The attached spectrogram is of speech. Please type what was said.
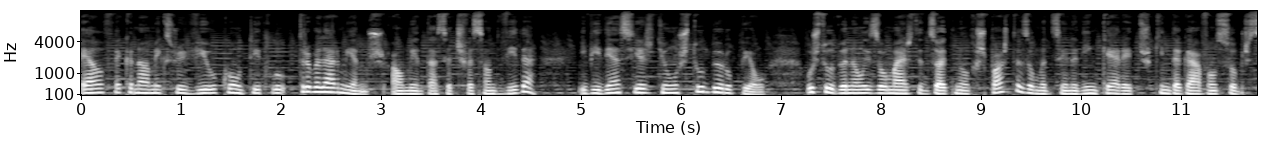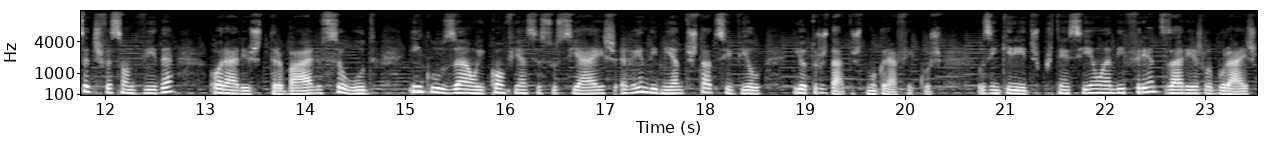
Health Economics Review com o título Trabalhar menos aumenta a satisfação de vida? evidências de um estudo europeu. O estudo analisou mais de 18 mil respostas a uma dezena de inquéritos que indagavam sobre satisfação de vida, horários de trabalho, saúde, inclusão e confiança sociais, rendimento, estado civil e outros dados demográficos. Os inquiridos pertenciam a diferentes áreas laborais:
